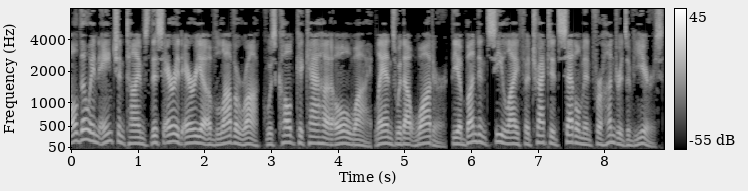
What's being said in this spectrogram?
Although in ancient times this arid area of lava rock was called Kakaha Olwai lands without water, the abundant sea life attracted settlement for hundreds of years.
